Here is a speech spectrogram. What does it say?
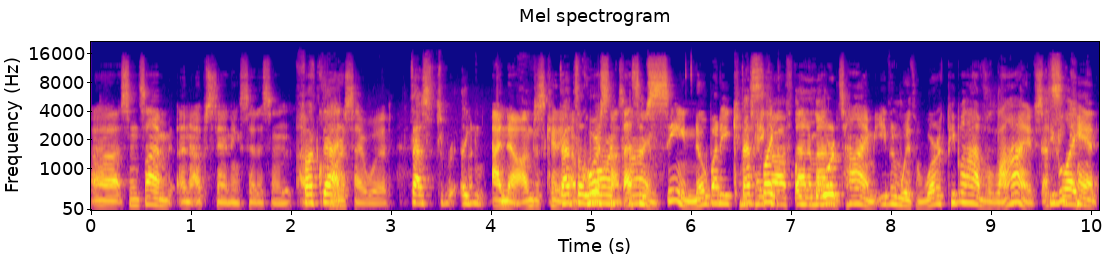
Uh, since I'm an upstanding citizen, Fuck of that. course I would. That's th- like I know. I'm just kidding. That's of a course long not. That's time. obscene. Nobody can That's take like off a that amount lord- of time. Even with work, people have lives. That's people like- can't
